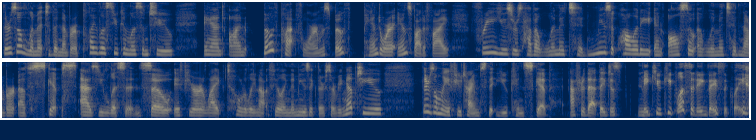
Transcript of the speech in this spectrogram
there's a limit to the number of playlists you can listen to, and on both platforms, both Pandora and Spotify, free users have a limited music quality and also a limited number of skips as you listen. So if you're like totally not feeling the music they're serving up to you, there's only a few times that you can skip. After that, they just make you keep listening, basically.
